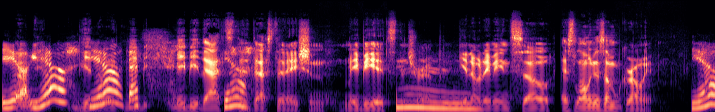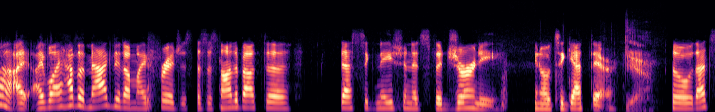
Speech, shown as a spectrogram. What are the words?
Yeah, yeah, you know, yeah. Maybe, that's maybe that's yeah. the destination. Maybe it's the mm. trip. You know mm. what I mean? So as long as I'm growing. Yeah, I, I, well, I have a magnet on my fridge. It says it's not about the destination; it's the journey. You know, to get there. Yeah. So that's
